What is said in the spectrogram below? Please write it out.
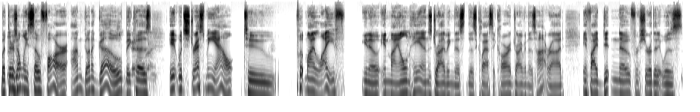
but there's mm-hmm. only so far I'm gonna go because right. it would stress me out to put my life you know in my own hands driving this this classic car driving this hot rod if i didn't know for sure that it was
